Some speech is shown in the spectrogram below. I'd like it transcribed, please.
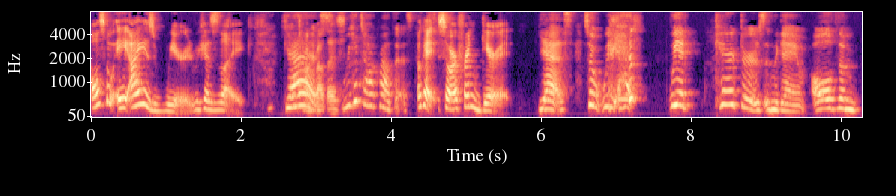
also AI is weird because like Yes, talk about this? we can talk about this. okay, so our friend Garrett. Yes. So we had we had characters in the game. All of them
